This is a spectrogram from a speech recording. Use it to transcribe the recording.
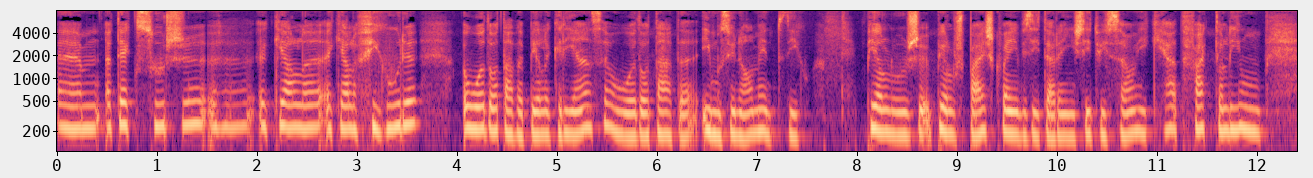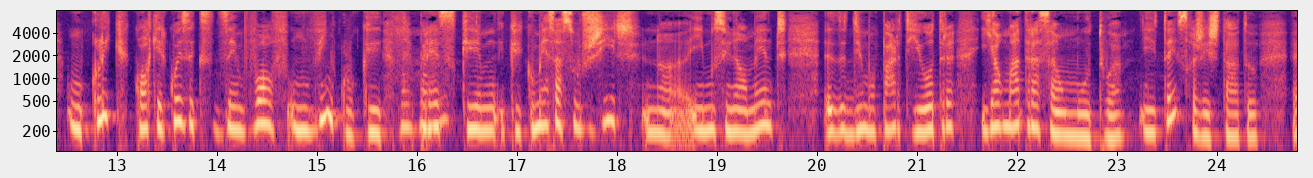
um, até que surge uh, aquela, aquela figura ou adotada pela criança ou adotada emocionalmente, digo, pelos, pelos pais que vêm visitar a instituição e que há de facto ali um, um clique, qualquer coisa que se desenvolve, um vínculo que uhum. parece que, que começa a surgir no, emocionalmente de, uma parte e outra e há uma atração mútua. E tem-se registado uh,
